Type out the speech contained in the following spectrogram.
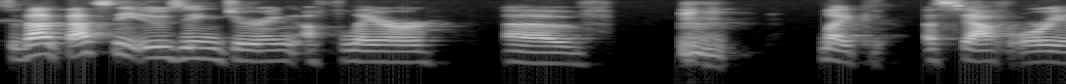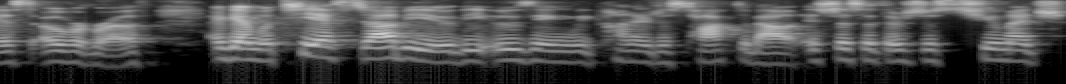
So that that's the oozing during a flare of like a staph aureus overgrowth. Again, with TSW, the oozing we kind of just talked about, it's just that there's just too much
